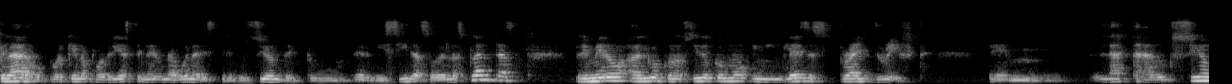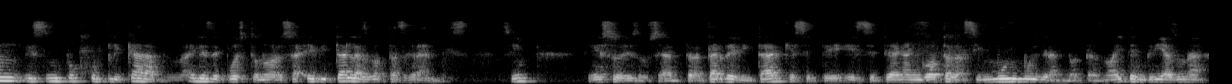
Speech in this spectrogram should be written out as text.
claro. ¿Por qué no podrías tener una buena distribución de tu herbicida sobre las plantas? Primero, algo conocido como en inglés spray drift. Em, la traducción es un poco complicada, ahí les he puesto, ¿no? O sea, evitar las gotas grandes, ¿sí? Eso es, o sea, tratar de evitar que se te, se te hagan gotas así muy, muy grandotas, ¿no? Ahí tendrías una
